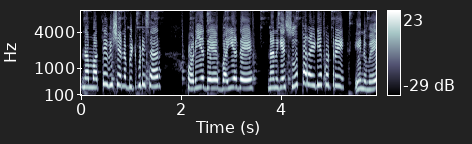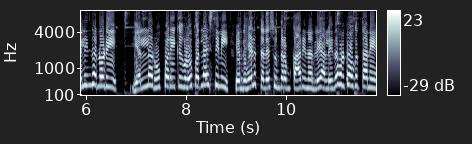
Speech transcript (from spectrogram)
ನಮ್ಮ ಅತ್ತೆ ವಿಷಯನ ಬಿಟ್ಬಿಡಿ ಸರ್. ಹೊಡೆಯದೆ, ಬೈಯದೆ, ನನಗೆ ಸೂಪರ್ ಐಡಿಯಾ ಕೊಟ್ರಿ. ಇನ್ನು ಮೇಲಿಂದ ನೋಡಿ. ಎಲ್ಲ ರೂಪರೇಖೆಗಳು ಬದಲಾಯಿಸ್ತೀನಿ ಎಂದು ಹೇಳುತ್ತಲೇ ಸುಂದರಂ ಕಾರಿನಲ್ಲಿ ಅಲ್ಲಿಂದ ಹೊರಟು ಹೋಗುತ್ತಾನೆ.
